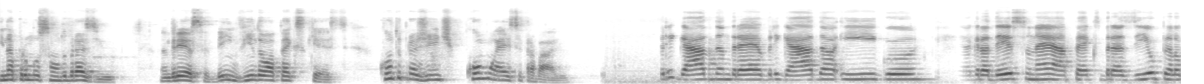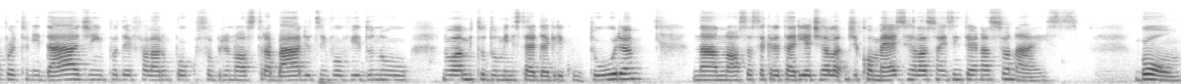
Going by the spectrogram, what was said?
e na promoção do Brasil. Andressa, bem-vinda ao ApexCast. Conta para gente como é esse trabalho. Obrigada, André. Obrigada, Igor. Agradeço né, a Apex Brasil pela oportunidade em poder falar um pouco sobre o nosso trabalho desenvolvido no, no âmbito do Ministério da Agricultura, na nossa Secretaria de, de Comércio e Relações Internacionais. Bom,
